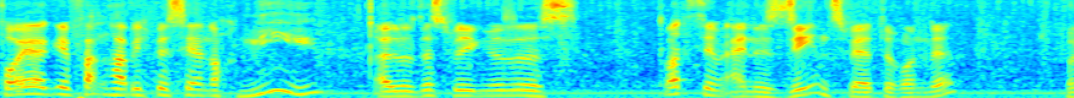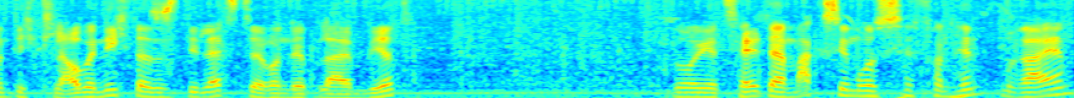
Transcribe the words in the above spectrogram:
Feuer gefangen habe ich bisher noch nie, also deswegen ist es trotzdem eine sehenswerte Runde. Und ich glaube nicht, dass es die letzte Runde bleiben wird. So, jetzt hält der Maximus von hinten rein.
